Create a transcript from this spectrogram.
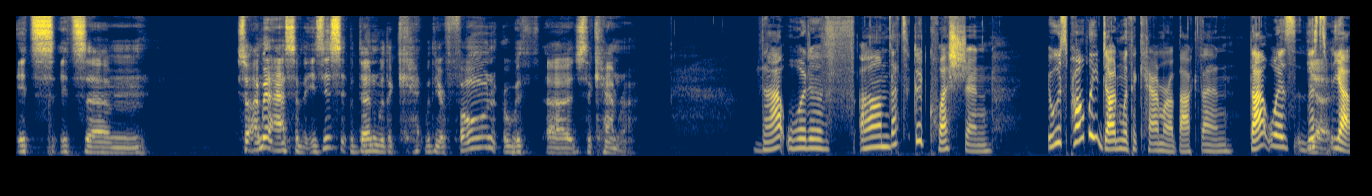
it's it's um so i'm going to ask something is this done with a ca- with your phone or with uh just a camera That would have um that's a good question. It was probably done with a camera back then. That was this Yeah. yeah,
